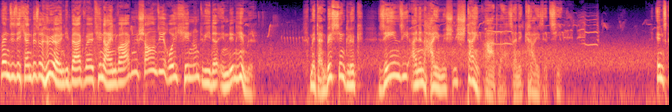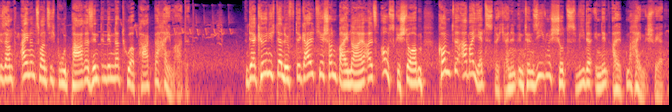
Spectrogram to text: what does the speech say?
Wenn Sie sich ein bisschen höher in die Bergwelt hineinwagen, schauen Sie ruhig hin und wieder in den Himmel. Mit ein bisschen Glück sehen Sie einen heimischen Steinadler seine Kreise ziehen. Insgesamt 21 Brutpaare sind in dem Naturpark beheimatet. Der König der Lüfte galt hier schon beinahe als ausgestorben, konnte aber jetzt durch einen intensiven Schutz wieder in den Alpen heimisch werden.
